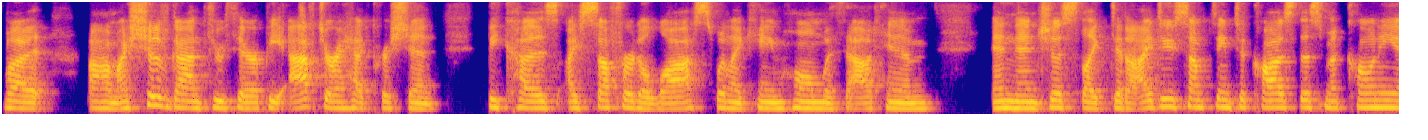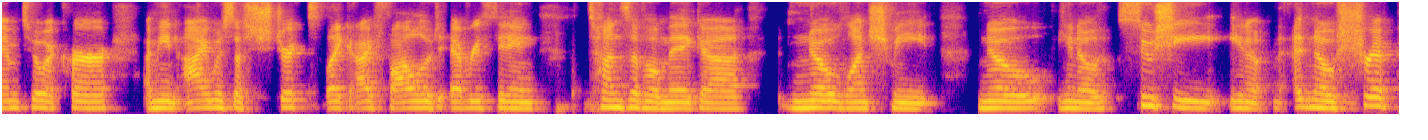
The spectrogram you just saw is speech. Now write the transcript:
but um, I should have gone through therapy after I had Christian because I suffered a loss when I came home without him and then just like did i do something to cause this meconium to occur? I mean i was a strict like i followed everything tons of omega no lunch meat no you know sushi you know no shrimp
